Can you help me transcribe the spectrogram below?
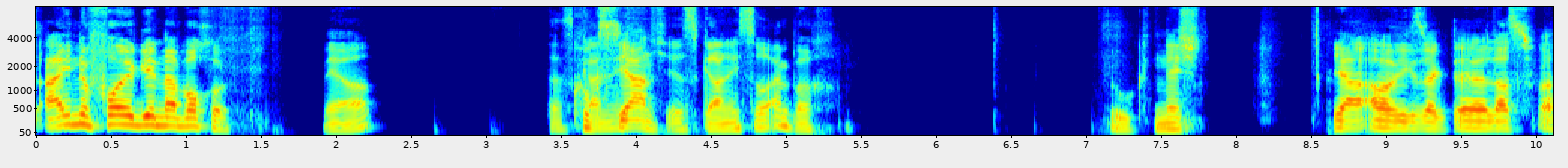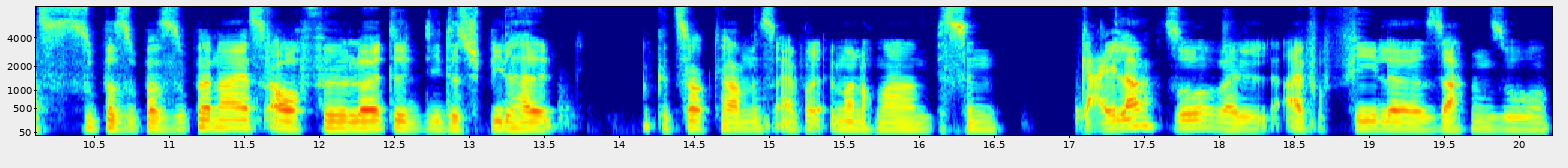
ist eine Folge in der Woche. Ja. Das Guck's gar nicht, ist gar nicht so einfach. Du Knecht. Ja, aber wie gesagt, äh, Last was super, super, super nice. Auch für Leute, die das Spiel halt gezockt haben, ist einfach immer noch mal ein bisschen geiler, so, weil einfach viele Sachen so.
